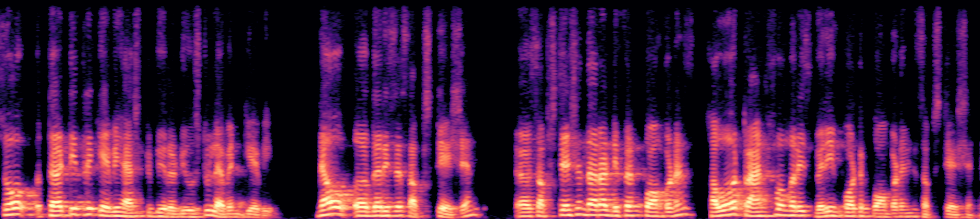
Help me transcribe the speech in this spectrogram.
So 33 kV has to be reduced to 11 kV. Now uh, there is a substation. Uh, substation, there are different components. However, transformer is very important component in substation.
